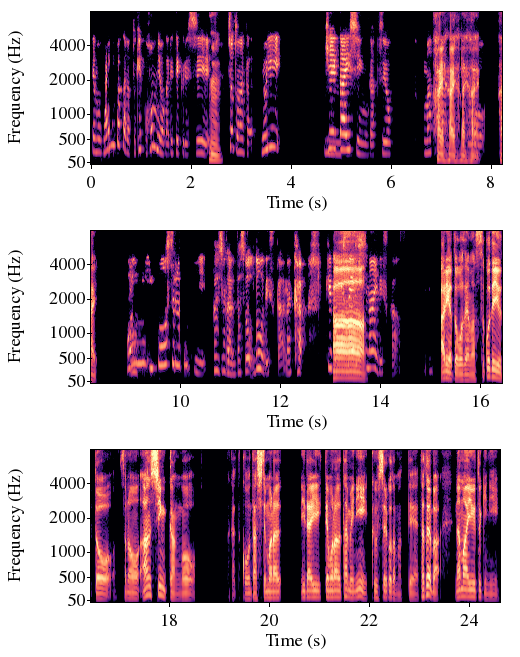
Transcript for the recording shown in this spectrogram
でも LINE とかだと結構本名が出てくるし、うん。ちょっとなんかより警戒心が強まったはいんですけはいはいはいど、はい。LINE に移行するとき、確かなんに確かに。どどうですか？なんか結構あー苦戦しないですか？ありがとうございます。そこで言うと、その安心感を、なんかこう出してもらう、抱いてもらうために工夫してることもあって、例えば名前言うときに、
